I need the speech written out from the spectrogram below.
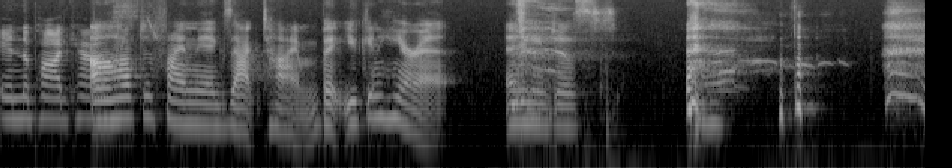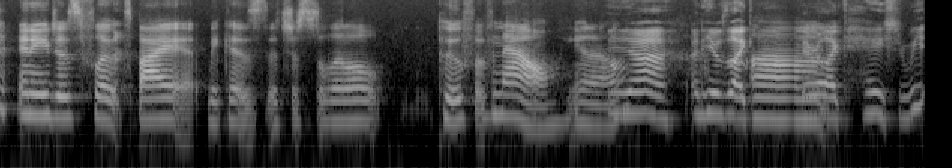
in the podcast? I'll have to find the exact time, but you can hear it, and he just. and he just floats by it because it's just a little poof of now, you know. Yeah, and he was like, Um, they were like, "Hey, should we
